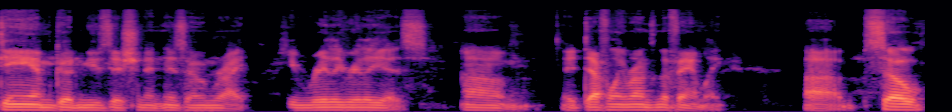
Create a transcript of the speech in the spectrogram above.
damn good musician in his own right. He really, really is. Um, it definitely runs in the family. Um, so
